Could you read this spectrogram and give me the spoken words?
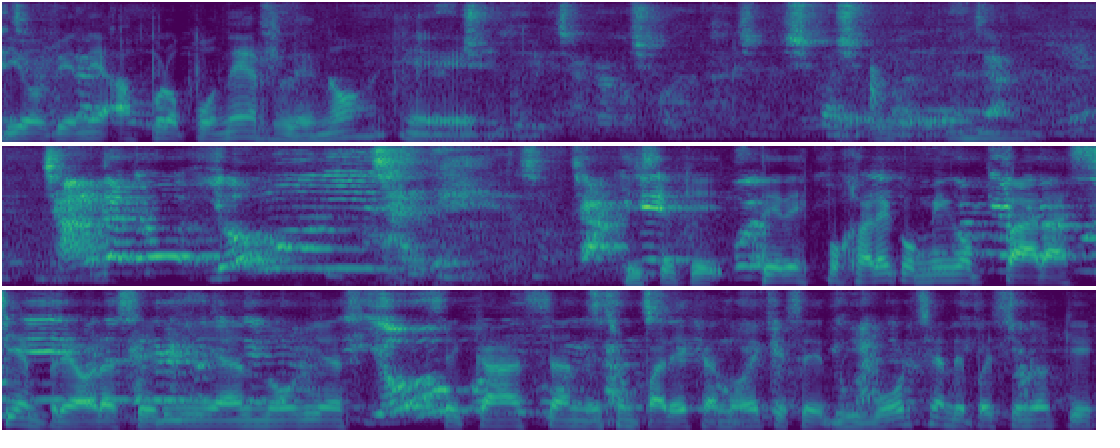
Dios viene a proponerle, ¿no? Eh, Dice que te despojaré conmigo para siempre. Ahora serían novias, se casan, son pareja, no es que se divorcian después, sino que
